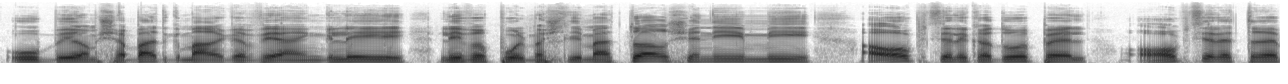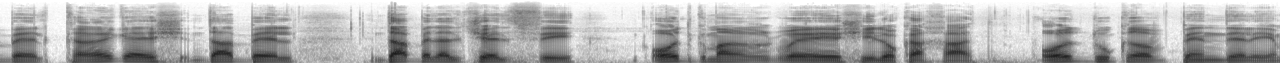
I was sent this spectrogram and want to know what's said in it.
הוא ביום שבת, גמר הגביע האנגלי, ליברפול משלימה תואר שני מהאופציה לכדורפל, האופציה לטראבל, כרגע יש דאבל, דאבל על צ'לסי, עוד גמר שהיא לוקחת. עוד דו-קרב פנדלים,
